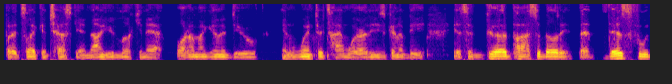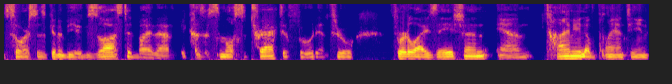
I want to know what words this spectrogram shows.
but it's like a chess game. Now you're looking at what am I going to do in wintertime? Where are these going to be? It's a good possibility that this food source is going to be exhausted by then because it's the most attractive food and through fertilization and timing of planting,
